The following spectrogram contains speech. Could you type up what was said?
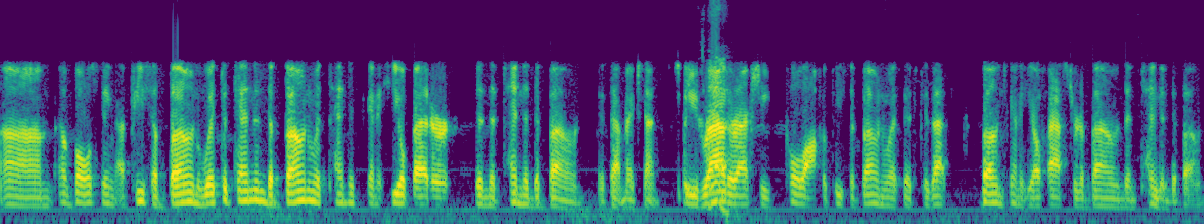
um, avulsing a piece of bone with the tendon, the bone with tendon is going to heal better than the tendon to bone, if that makes sense. So you'd rather actually pull off a piece of bone with it because that bone's going to heal faster to bone than tendon to bone.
